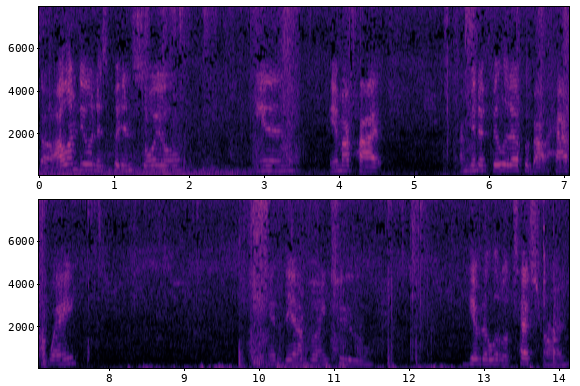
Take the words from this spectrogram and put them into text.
So all I'm doing is putting soil in in my pot. I'm going to fill it up about halfway. And then I'm going to give it a little test run.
